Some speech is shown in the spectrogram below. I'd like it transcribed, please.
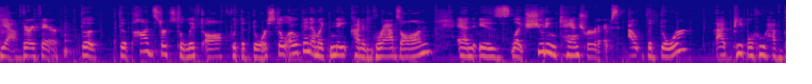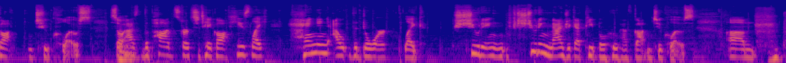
Yeah, very fair. The the pod starts to lift off with the door still open and like Nate kind of grabs on and is like shooting cantrips out the door at people who have gotten too close. So mm-hmm. as the pod starts to take off, he's like hanging out the door like shooting shooting magic at people who have gotten too close. Um and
